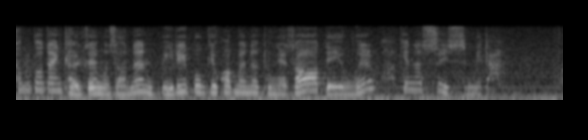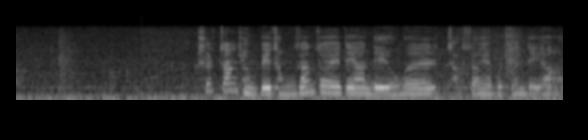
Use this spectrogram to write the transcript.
첨부된 결제문서는 미리 보기 화면을 통해서 내용을 확인할 수 있습니다. 출장 경비 정산서에 대한 내용을 작성해 볼 텐데요.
